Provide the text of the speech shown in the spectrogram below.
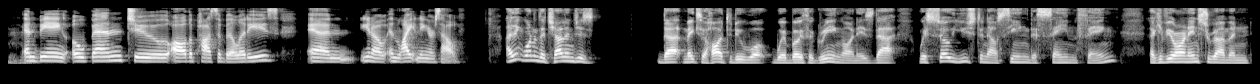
mm-hmm. and being open to all the possibilities and you know enlightening yourself. I think one of the challenges that makes it hard to do what we're both agreeing on is that we're so used to now seeing the same thing. Like if you're on instagram and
